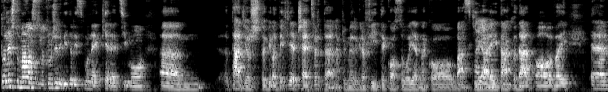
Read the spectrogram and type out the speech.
to nešto malo što smo kružili, videli smo neke, recimo, um, tad još, to je bila 2004. na primjer, grafite Kosovo jednako Baskija A, je. i tako da, ovaj, e,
